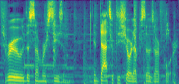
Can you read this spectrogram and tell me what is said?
through the summer season. And that's what these short episodes are for.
